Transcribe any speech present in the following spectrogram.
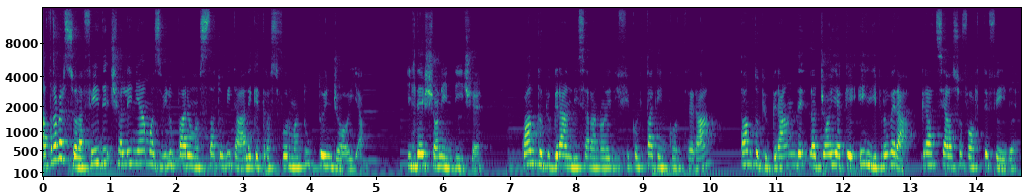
Attraverso la fede ci alleniamo a sviluppare uno stato vitale che trasforma tutto in gioia. Il Daishonin dice: Quanto più grandi saranno le difficoltà che incontrerà, tanto più grande la gioia che egli proverà grazie alla sua forte fede.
